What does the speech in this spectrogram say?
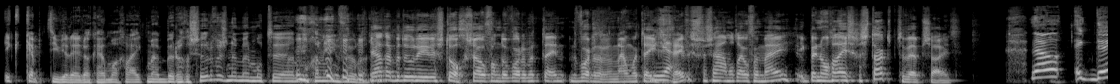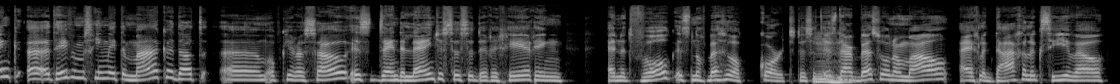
ik, ik heb die reden ook helemaal gelijk mijn burgerservice nummer moeten moet gaan invullen Ja, dat bedoel je dus toch. Zo van, er worden, meteen, worden er nou meteen Ja. gegevens verzameld over mij. Ik ben nog eens gestart op de website. Nou, ik denk, eh, het heeft er misschien mee te maken dat ehm, op Curaçao is, zijn de lijntjes tussen de regering en het volk is nog best wel kort. Dus het is daar best wel normaal. Eigenlijk dagelijks zie je wel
